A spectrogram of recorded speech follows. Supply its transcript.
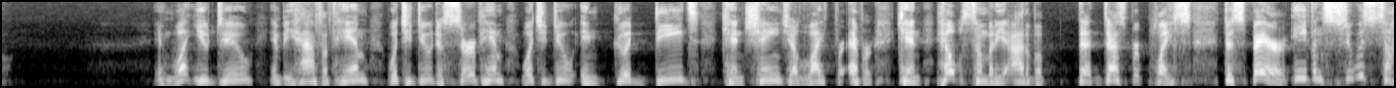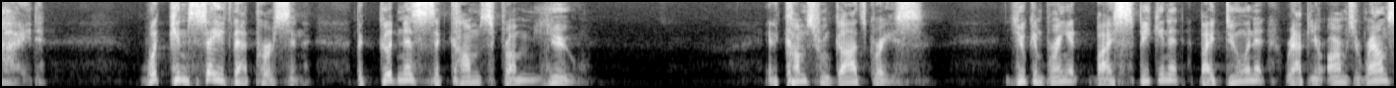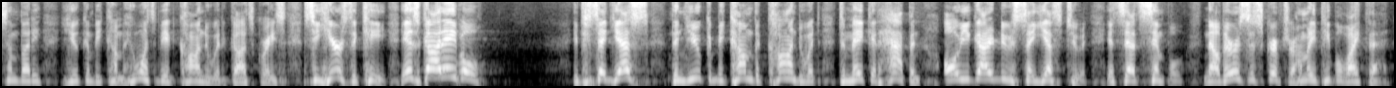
And what you do in behalf of him what you do to serve him what you do in good deeds can change a life forever can help somebody out of a desperate place. Despair even suicide what can save that person? The goodness that comes from you. And it comes from God's grace. You can bring it by speaking it, by doing it, wrapping your arms around somebody. You can become, who wants to be a conduit of God's grace? See, here's the key Is God able? If you said yes, then you can become the conduit to make it happen. All you got to do is say yes to it. It's that simple. Now, there's the scripture. How many people like that?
